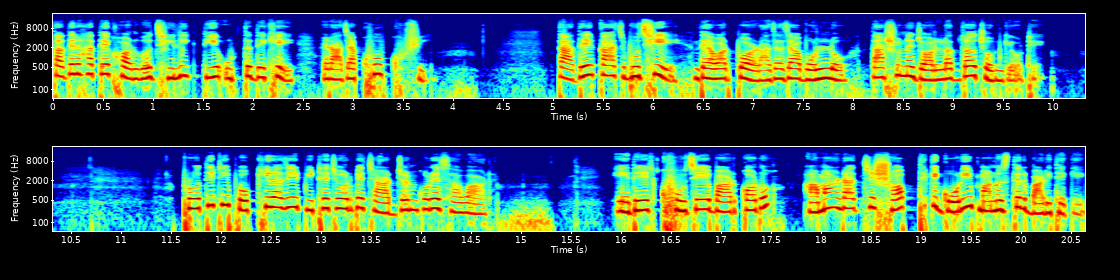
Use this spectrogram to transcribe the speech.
তাদের হাতে খড়গ ঝিলিক দিয়ে উঠতে দেখে রাজা খুব খুশি। তাদের কাজ বুঝিয়ে দেওয়ার পর রাজা যা বলল তা শুনে জল্লাদরাও চমকে ওঠে। প্রতিটি পক্ষীরাজের পিঠে চড়বে চারজন করে সাওয়ার। এদের খুঁজে বার করো, আমার রাজ্যের সব থেকে গরিব মানুষদের বাড়ি থেকে।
